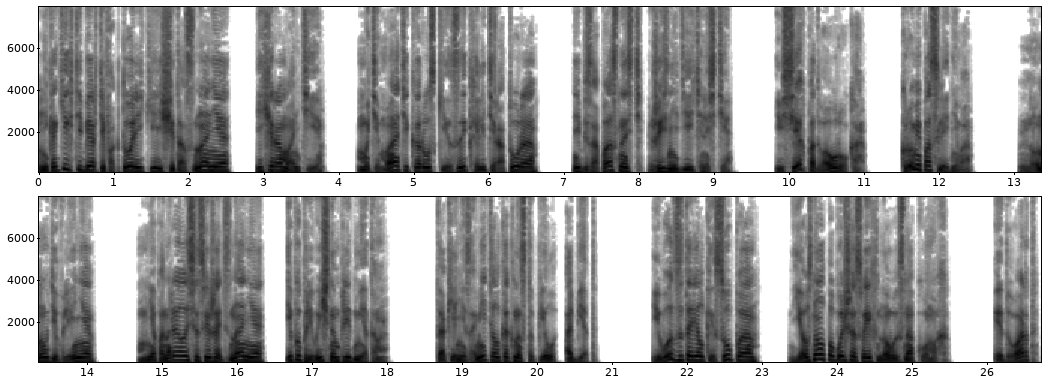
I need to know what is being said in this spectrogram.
Никаких тебе артефакторики, счетознания и хиромантии. Математика, русский язык, литература и безопасность жизнедеятельности. И всех по два урока кроме последнего. Но, на удивление, мне понравилось освежать знания и по привычным предметам. Так я не заметил, как наступил обед. И вот за тарелкой супа я узнал побольше о своих новых знакомых. Эдуард,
